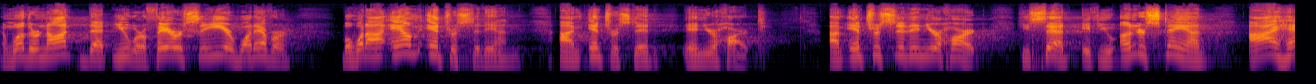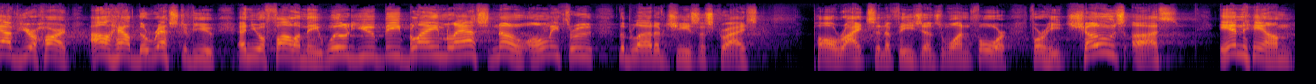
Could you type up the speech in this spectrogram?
and whether or not that you were a Pharisee or whatever. But what I am interested in, I'm interested in your heart. I'm interested in your heart. He said, if you understand I have your heart. I'll have the rest of you, and you'll follow me. Will you be blameless? No, only through the blood of Jesus Christ. Paul writes in Ephesians 1 4, For he chose us in him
